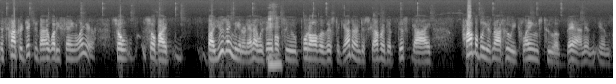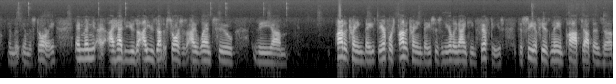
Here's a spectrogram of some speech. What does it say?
is contradicted by what he's saying later. So, so by by using the internet, I was able to put all of this together and discover that this guy probably is not who he claims to have been in in in the in the story. And then I, I had to use I used other sources. I went to the um, pilot training base, the Air Force pilot training bases in the early 1950s to see if his name popped up as a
